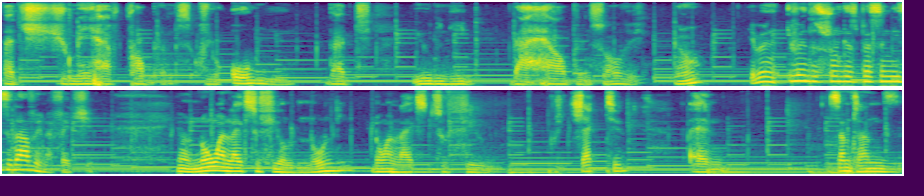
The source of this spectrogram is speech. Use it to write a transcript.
that you may have problems of your own that you need the help in solving you know? Even even the strongest person needs love and affection you know no one likes to feel lonely no one likes to feel rejected and sometimes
